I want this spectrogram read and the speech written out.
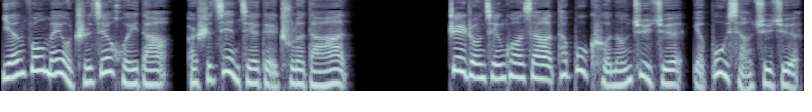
严峰没有直接回答，而是间接给出了答案。这种情况下，他不可能拒绝，也不想拒绝，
